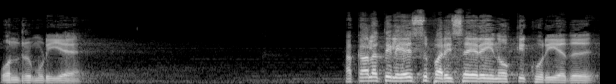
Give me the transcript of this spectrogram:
ஒன்று முடிய. அக்காலத்தில் இயேசு பரிசேயரை நோக்கி கூறியது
